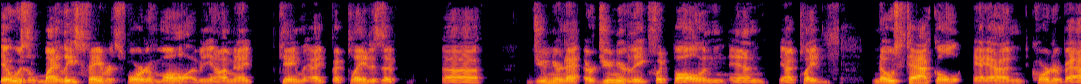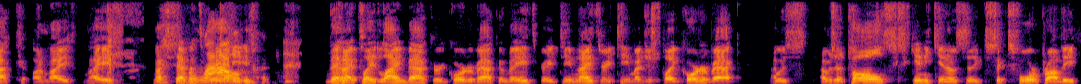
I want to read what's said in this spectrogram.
It was my least favorite sport of them all. I mean, you know, I mean, I came, I, I played as a uh, junior or junior league football, and and you know, I played nose tackle and quarterback on my my my oh, seventh wow. grade team. then I played linebacker and quarterback on my eighth grade team. Ninth grade team, I just played quarterback. I was I was a tall, skinny kid. I was like six four, probably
